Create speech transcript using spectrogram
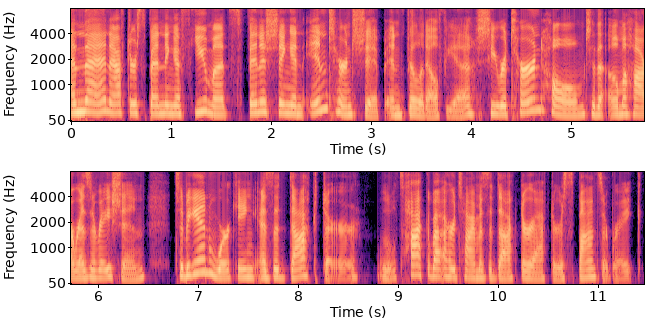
And then, after spending a few months finishing an internship in Philadelphia, she returned home to the Omaha Reservation to begin working as a doctor. We'll talk about her time as a doctor after a sponsor break.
